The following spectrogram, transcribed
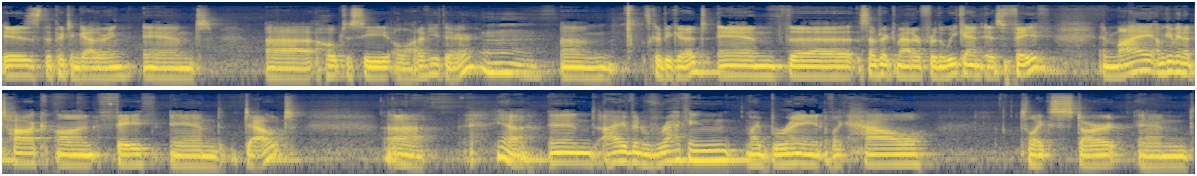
is the Picton Gathering, and uh, hope to see a lot of you there. Um, it's going to be good. And the subject matter for the weekend is faith. And my I'm giving a talk on faith and doubt. Uh, yeah, and I've been racking my brain of like how to like start and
